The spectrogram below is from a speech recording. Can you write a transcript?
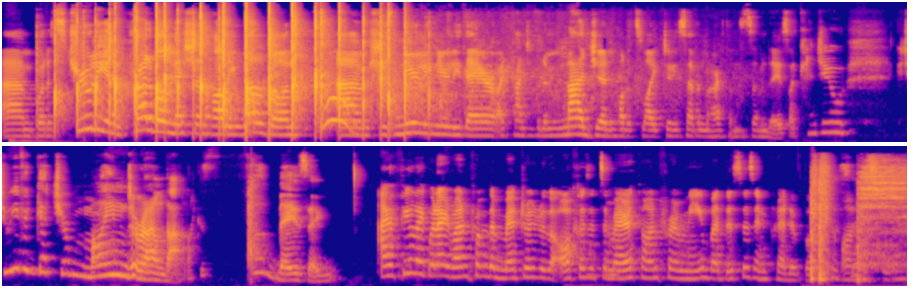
Um, but it's truly an incredible mission, Holly. Well done. Um, she's nearly, nearly there. I can't even imagine what it's like doing seven marathons in seven days. Like, can you, could you even get your mind around that? Like, it's amazing. I feel like when I run from the metro to the office, it's a marathon for me, but this is incredible, honestly.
